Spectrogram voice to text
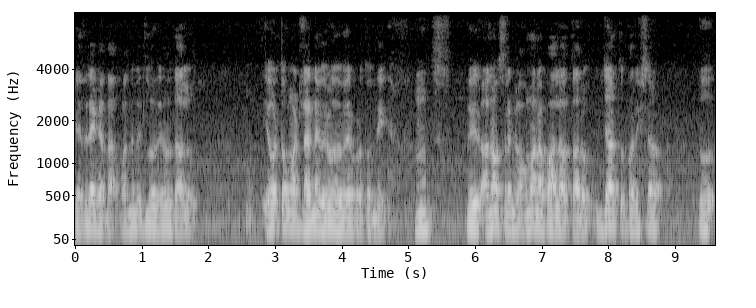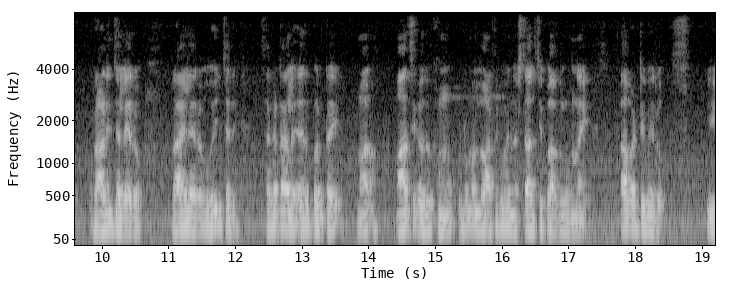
వ్యతిరేకత బంధుమిత్రులు విరోధాలు ఎవరితో మాట్లాడినా విరోధం ఏర్పడుతుంది. మీరు అనవసరంగా అవమాన పాలవుతారు. విద్యార్థులు పరీక్షలు రాణించలేరు రాయలేరు ఊహించని సంఘటనలు ఎదుర్కొంటాయి మా మానసిక దుఃఖము కుటుంబంలో ఆర్థికమైన నష్టాలు చికాకులు ఉన్నాయి. కాబట్టి మీరు ఈ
